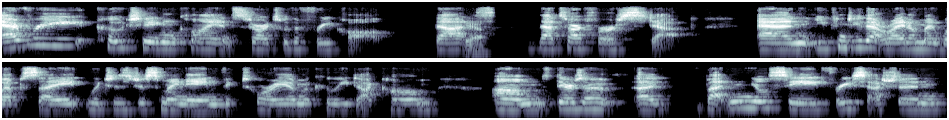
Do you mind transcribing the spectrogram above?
every coaching client starts with a free call. That's yeah. that's our first step. And you can do that right on my website, which is just my name, victoriamccooey.com. Um, there's a, a, button you'll see, free session.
